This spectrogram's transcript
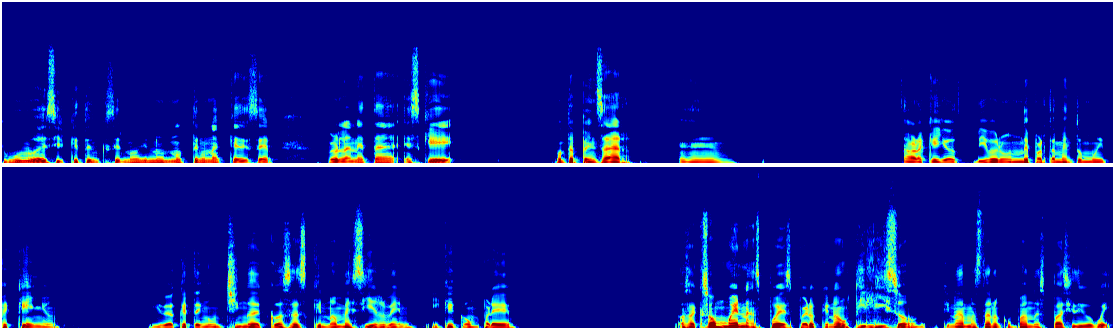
¿cómo me va a decir qué tengo que hacer? No, yo no, no tengo nada que hacer, pero la neta es que, ponte a pensar, eh, ahora que yo vivo en un departamento muy pequeño, y veo que tengo un chingo de cosas que no me sirven y que compré. O sea, que son buenas, pues, pero que no utilizo, que nada más están ocupando espacio. Digo, güey,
